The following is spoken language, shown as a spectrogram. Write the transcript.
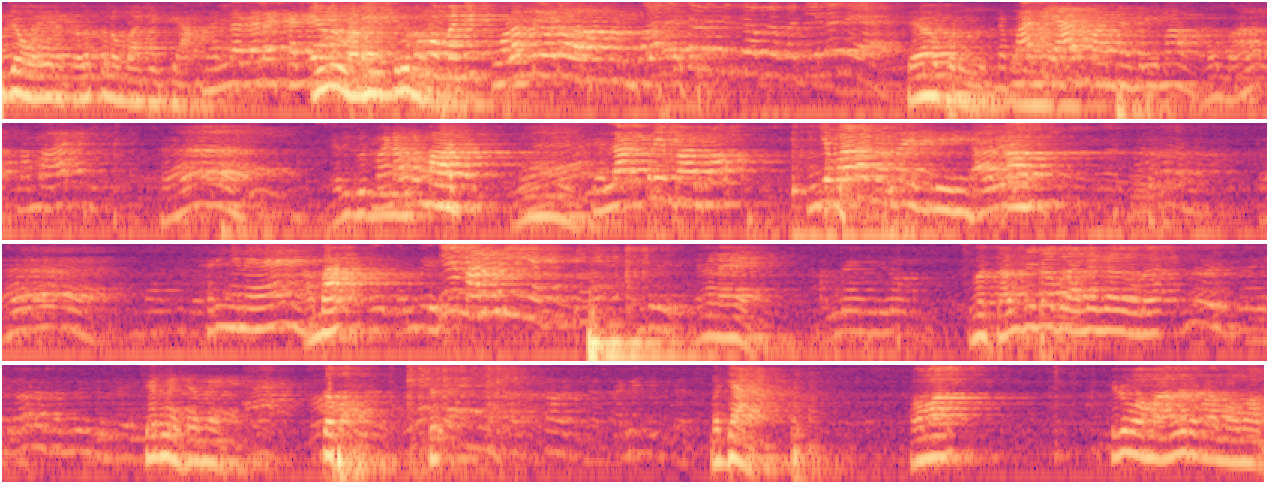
மஞ்ச ஒயர கழுத்துல மாட்டிட்டான் நல்ல வேலை கல்யாணம் பண்ணி குடும்பம் பண்ணி குழந்தையோட வராம? தேவைப்படுது. இந்த பாட்டு யார் பாட்டா தெரியுமா? ஆமா. நம்ம ஆச்சு. வெரி குட் மனோரமா ஆச்சு. எல்லா இடத்துலயும் பாடுறோம். இங்க பாடாம இருந்தா எப்படி. சரிங்கண்ணே. ஆமா. ஏன் மறுபடியும் ஏன் கூப்பிட்டீங்க? என்னண்ணே? இவன் தம்பினா அப்புறம் அண்ணன். சரிண்ணே சரிண்ணே. சித்தப்பா. மச்சான் மாமா இரு மாமா அதிரப்படா மாமா.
